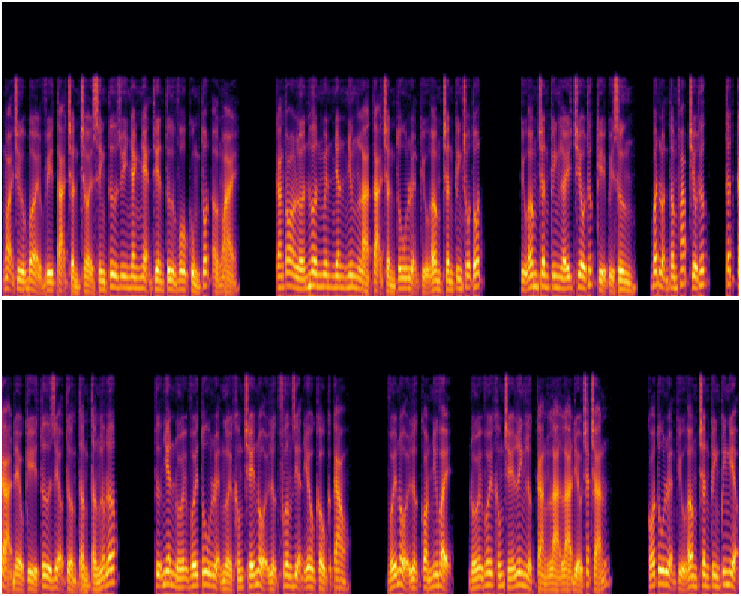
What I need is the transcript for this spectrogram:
ngoại trừ bởi vì tạ trần trời sinh tư duy nhanh nhẹn thiên tư vô cùng tốt ở ngoài. Càng to lớn hơn nguyên nhân nhưng là tạ trần tu luyện cửu âm chân kinh chỗ tốt cựu âm chân kinh lấy chiêu thức kỳ quỷ xưng, bất luận tâm pháp chiêu thức, tất cả đều kỳ tư diệu tưởng tầng tầng lớp lớp. Tự nhiên đối với tu luyện người khống chế nội lực phương diện yêu cầu cực cao. Với nội lực còn như vậy, đối với khống chế linh lực càng là là điều chắc chắn. Có tu luyện cửu âm chân kinh kinh nghiệm,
